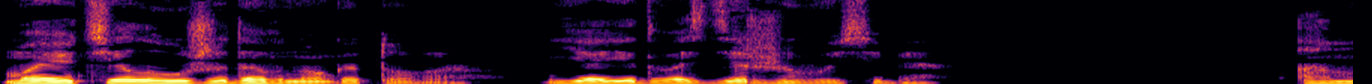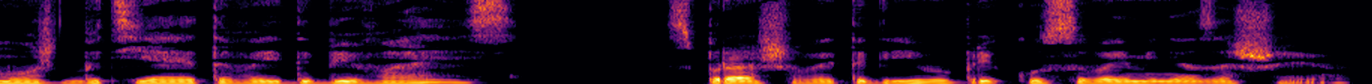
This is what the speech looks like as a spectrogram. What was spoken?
Мое тело уже давно готово. Я едва сдерживаю себя. «А может быть, я этого и добиваюсь?» — спрашивает игриво, прикусывая меня за шею.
